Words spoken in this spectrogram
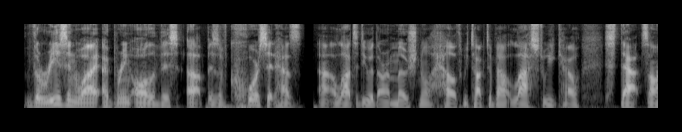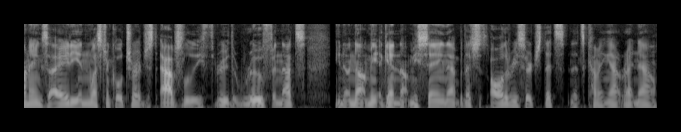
the reason why I bring all of this up is, of course, it has uh, a lot to do with our emotional health. We talked about last week how stats on anxiety in Western culture are just absolutely through the roof, and that's you know not me again, not me saying that, but that's just all the research that's that's coming out right now.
